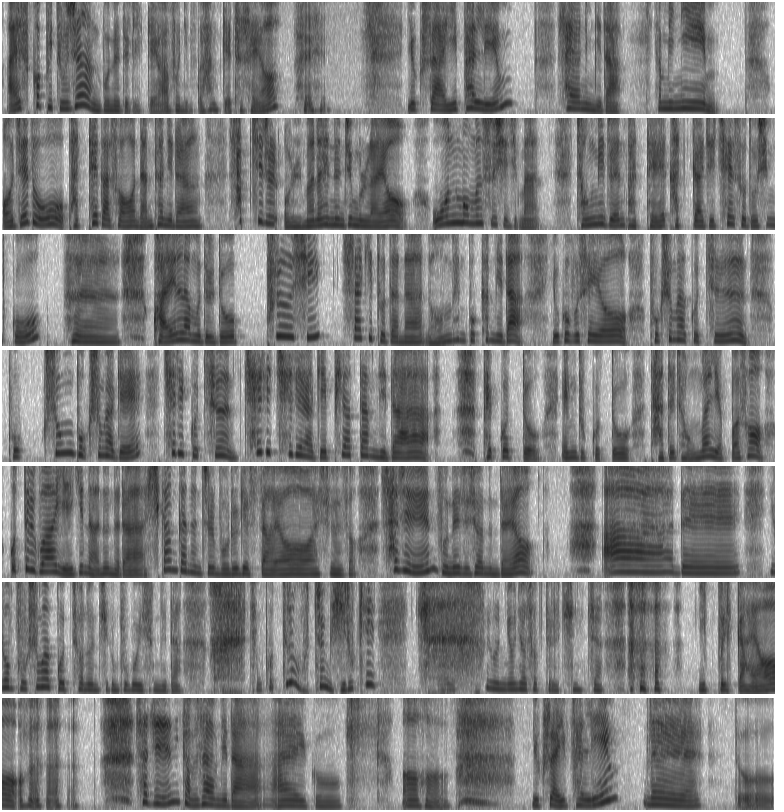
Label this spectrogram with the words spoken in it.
아이스 커피 두 잔 보내드릴게요. 아버님과 함께 드세요. 6428님, 사연입니다. 현미님, 어제도 밭에 가서 남편이랑 삽질을 얼마나 했는지 몰라요. 온몸은 쑤시지만 정리된 밭에 갖가지 채소도 심고 과일 나무들도 푸르시 싹이 돋아나 너무 행복합니다. 요거 보세요. 복숭아 꽃은 복숭복숭하게 체리꽃은 체리체리하게 피었답니다. 백꽃도 앵두꽃도 다들 정말 예뻐서 꽃들과 얘기 나누느라 시간 가는 줄 모르겠어요 하시면서 사진 보내주셨는데요. 아, 네. 이건 복숭아 꽃 저는 지금 보고 있습니다. 아, 좀 꽃들은 어쩜 이렇게, 참, 이건 요 녀석들 진짜 이쁠까요? 사진 감사합니다. 아이고, 어허. 6428님, 네. 또,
